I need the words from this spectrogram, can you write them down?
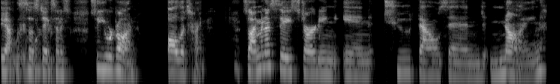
Yeah. So stake. Sunday. So you were gone all the time. So I'm going to say starting in 2009,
